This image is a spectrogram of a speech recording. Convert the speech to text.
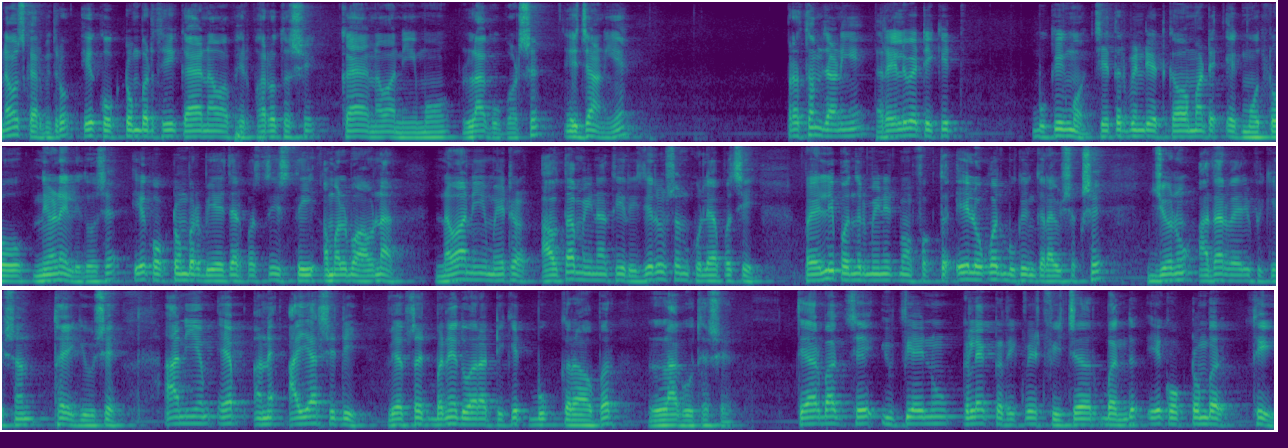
નમસ્કાર મિત્રો, એક ઓક્ટોબરથી કયા નવા ફેરફારો થશે, કયા નવા નિયમો લાગુ પડશે એ જાણીએ. પ્રથમ જાણીએ, રેલવે ટિકિટ બુકિંગમાં છેતરપિંડી અટકાવવા માટે એક મોટો નિર્ણય લીધો છે. એક ઓક્ટોબર બે હજાર પચીસથી અમલમાં આવનાર નવા નિયમ હેઠળ આવતા મહિનાથી રિઝર્વેશન ખોલ્યા પછી પહેલી પંદર મિનિટમાં ફક્ત એ લોકો જ બુકિંગ કરાવી શકશે, જેનું આધાર વેરિફિકેશન થઈ ગયું છે. આ નિયમ એપ અને આઈઆરસીટી વેબસાઇટ બંને દ્વારા ટિકિટ બુક કરાવવા પર લાગુ થશે. ત્યારબાદ છે યુપીઆઈનું કલેક્ટ રિક્વેસ્ટ ફીચર બંધ. એક ઓક્ટોબરથી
